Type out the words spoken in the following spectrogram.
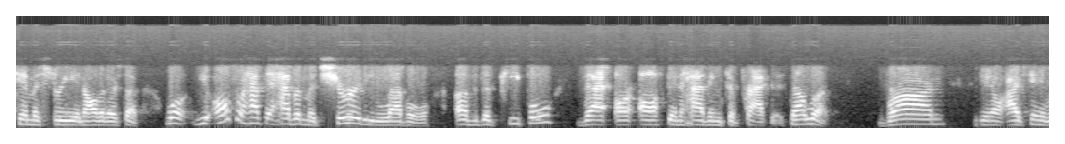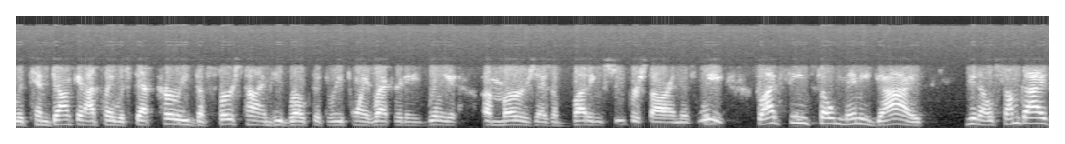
chemistry and all that other stuff. Well, you also have to have a maturity level of the people that are often having to practice. Now look, Bron, you know, I've seen it with Tim Duncan. I played with Steph Curry the first time he broke the three point record and he really emerged as a budding superstar in this league. So I've seen so many guys, you know, some guys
